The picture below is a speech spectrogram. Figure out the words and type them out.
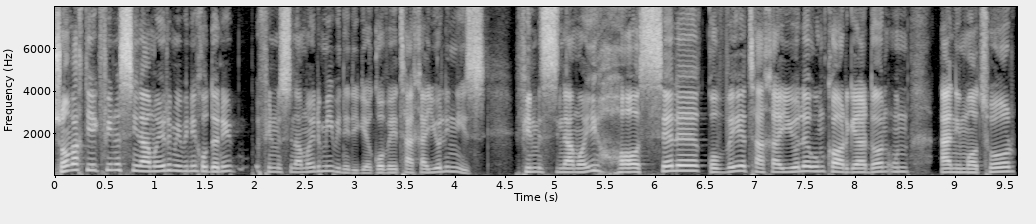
شما وقتی یک فیلم سینمایی رو می‌بینی خب داری فیلم سینمایی رو می‌بینی دیگه قوه تخیلی نیست. فیلم سینمایی حاصل قوه تخیل اون کارگردان اون انیماتور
